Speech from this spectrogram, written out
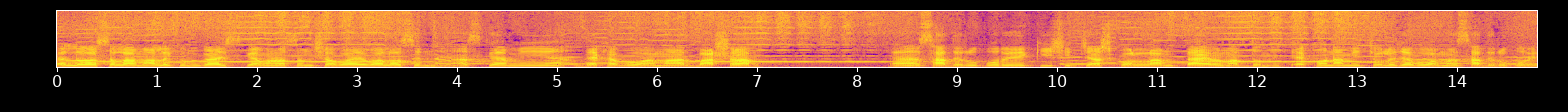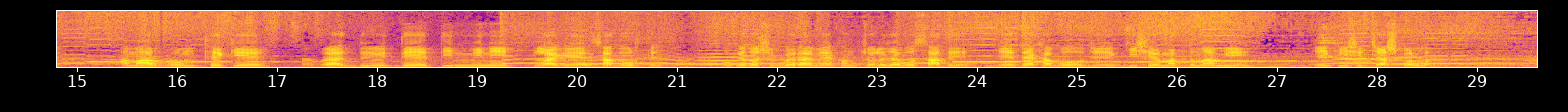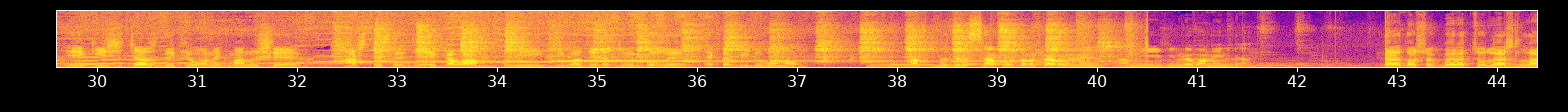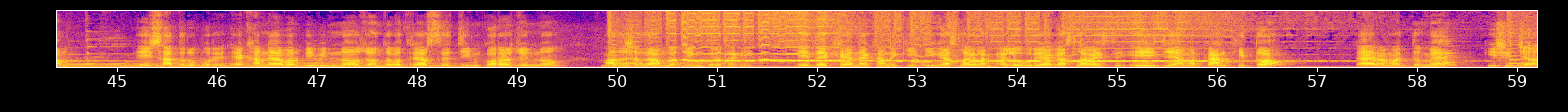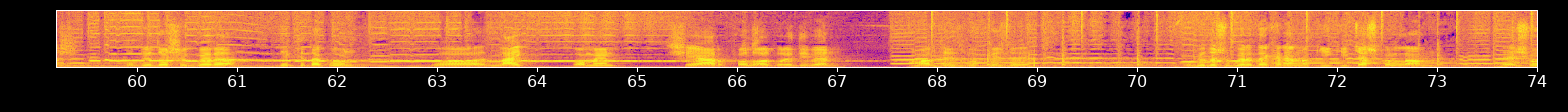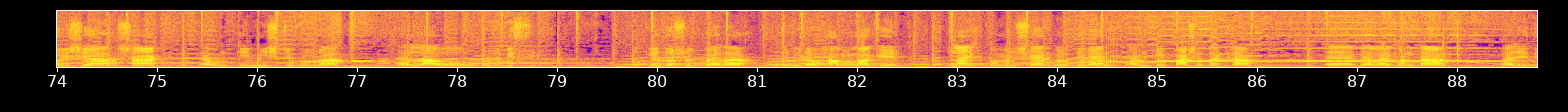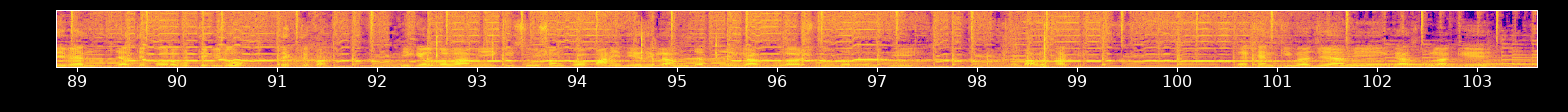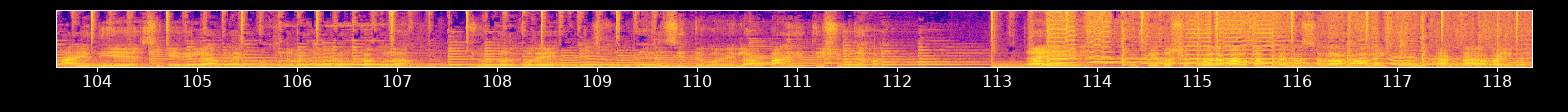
Hello, আসসালামু আলাইকুম guys কেমন আছেন সবাই? ভালো আছেন? আজকে আমি দেখাবো আমার বাসার ছাদের উপরে কৃষি চাষ করলাম টায়ারের মাধ্যমে। এখন আমি চলে যাব আমার ছাদের উপরে। আমার রুম থেকে প্রায় দুইতে তিন মিনিট লাগে ছাদে উঠতে। ওকে দর্শক ভাইরা, আমি এখন চলে যাব ছাদে, যে দেখাবো যে কিসের মাধ্যমে আমি এই কৃষি চাষ করলাম। এই কৃষি চাষ দেখে অনেক মানুষে আসতেছে যে, কালাম, তুমি কি এটা তৈরি করলে? একটা ভিডিও বানাও। আপনাদের সাপোর্টার কারণে আমি এই ভিডিওটা বানিয়ে নিলাম। দর্শক ভাইরা, চলে আসলাম এই ছাদের উপরে। এখানে আবার বিভিন্ন যন্ত্রপাতি আছে জিম করার জন্য। মাঝে সাঝে আমরা জিম করে থাকি। এই দেখেন এখানে কি কি গাছ লাগালাম। অ্যালোভেরিয়া গাছ লাগাইছি। এই যে আমার কাঙ্ক্ষিত টায়ারের মাধ্যমে কৃষি চাষ। ওকে দর্শক ভাইরা দেখতে থাকুন ও লাইক কমেন্ট শেয়ার ফলোয়ার করে দিবেন আমার ফেসবুক পেজে ওকে দর্শক ভাইরা দেখেন আমরা কি কি চাষ করলাম সরিষা শাক এবং কি মিষ্টি কুমড়া লাউ বিসি। ওকে দর্শক ভাইরা যদি ভিডিও ভালো লাগে লাইক কমেন্ট শেয়ার করে দিবেন এমনকি পাশে দেখা এ, বেল আইকনটা বাজিয়ে দিবেন, যাতে পরবর্তী ভিডিও দেখতে পান। বিকেলবেলা আমি কিছু সংখ্যক পানি দিয়ে দিলাম, যাতে গাছগুলো সুন্দর এমনকি ভালো থাকে। দেখেন কীভাবে আমি গাছগুলাকে পানি দিয়ে ছিটিয়ে দিলাম। এক বোতলের মাধ্যমে মুখাগুলা সুন্দর করে সিদ্ধ করে নিলাম, পানি দিতে সুবিধা হয়। তাই ওকে দর্শক ভাইরা ভালো থাকবেন। আসসালামু আলাইকুম। Tata bye bye.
